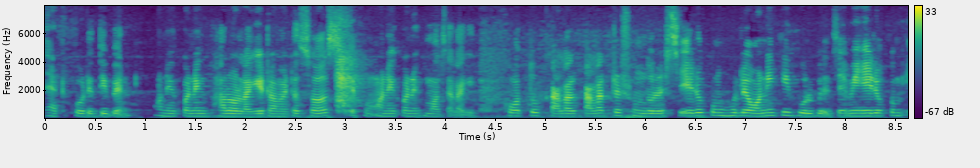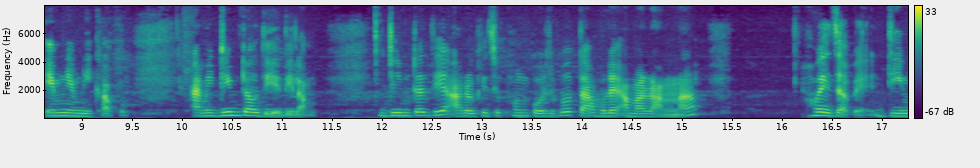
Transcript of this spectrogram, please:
অ্যাড করে দিবেন। অনেক অনেক ভালো লাগে টমেটো সস এবং অনেক অনেক মজা লাগে। কত কালার কালারটা সুন্দর এসছে। এরকম হলে অনেকেই বলবে যে আমি এরকম এমনি এমনি খাব। আমি ডিমটাও দিয়ে দিলাম। ডিমটা দিয়ে আরও কিছুক্ষণ কষবো, তাহলে আমার রান্না হয়ে যাবে। ডিম,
